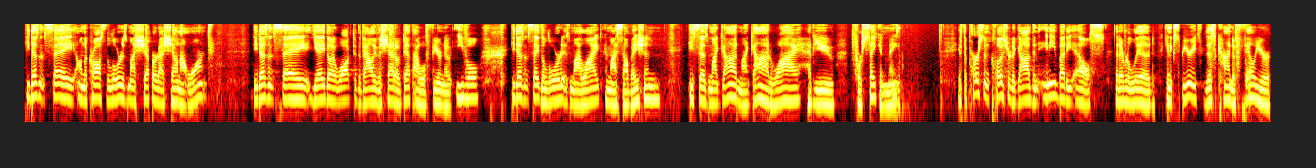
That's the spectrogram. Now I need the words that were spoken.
he doesn't say on the cross, The Lord is my shepherd, I shall not want. He doesn't say, Yea, though I walk through the valley of the shadow of death, I will fear no evil. He doesn't say, The Lord is my light and my salvation. He says, My God, my God, why have you forsaken me? If the person closer to God than anybody else that ever lived can experience this kind of failure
